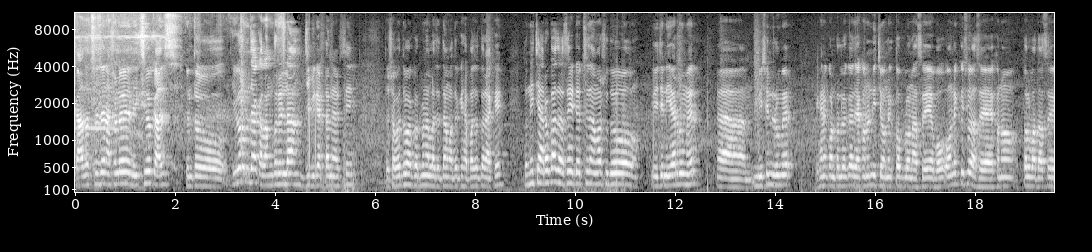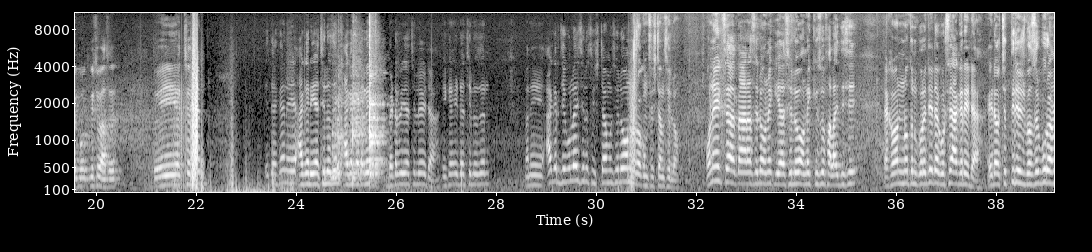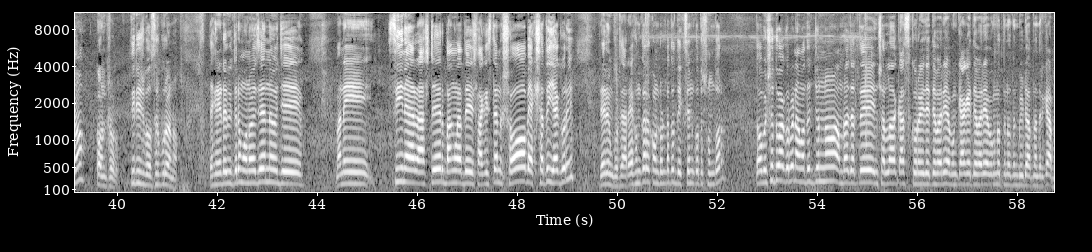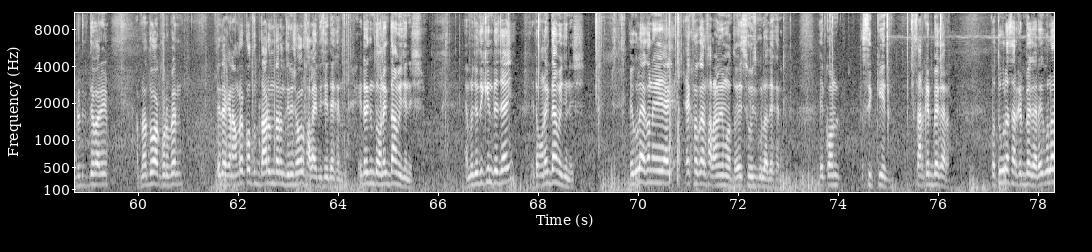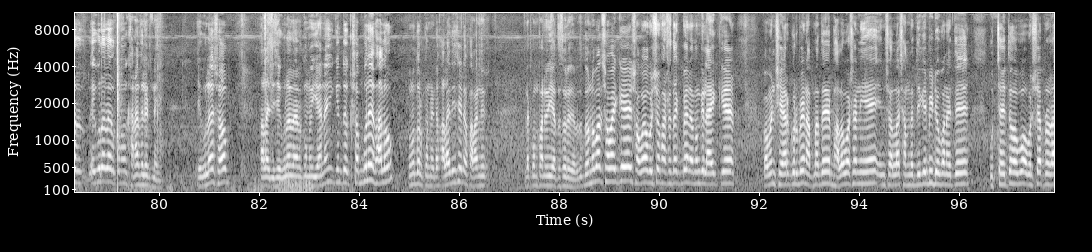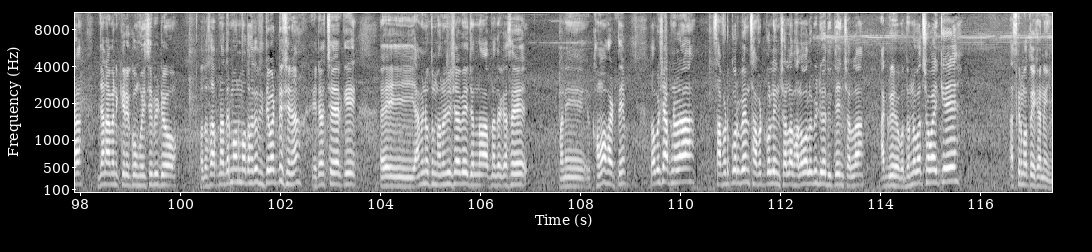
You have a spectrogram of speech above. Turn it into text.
কাজ হচ্ছে যে আসলে রিক্সিও কাজ, কিন্তু কী করুন যাক, আলহামদুলিল্লাহ জীবিকার টানে আসছি। তো সবাই দোয়া করবেন আল্লাহ যাতে আমাদেরকে হেফাজতে রাখে। তো নিচে আরও কাজ আছে, এটা হচ্ছে যে আমার শুধু এই যে নিয়ার রুমের মেশিন রুমের এখানে কন্ট্রোলের কাজ। এখনও নিচে অনেক তবলন আছে অনেক কিছু আছে এখনও তলবাত আছে, বহুত কিছু আছে। তো এই হচ্ছে যে এই আগের ইয়া ছিল যে আগের ব্যাটারি ব্যাটারি ইয়া ছিল এটা। এখানে এটা ছিল যে মানে আগের যেগুলোই ছিল সিস্টেম ছিল, অন্যরকম সিস্টেম ছিল। অনেক তার ছিল অনেক ইয়া ছিল, অনেক কিছু ফালাই দিছি। এখন নতুন করে যে এটা করছে, আগের এটা। এটা হচ্ছে তিরিশ বছর পুরানো কন্ট্রোল তিরিশ বছর পুরানো। দেখেন, এটার ভিতরে মনে হয় যে ওই যে মানে চীন আর রাষ্ট্রের বাংলাদেশ, পাকিস্তান সব একসাথে ইয়া করে, এরকম করছে। আর এখনকার কন্ট্রোলটা তো দেখছেন কত সুন্দর। তো অবশ্যই দোয়া করবেন। আমাদের জন্য আমরা যাতে ইনশাল্লাহ কাজ করে যেতে পারি এবং আগাইতে পারি এবং নতুন নতুন ভিডিও আপনাদেরকে আপডেট দিতে পারি। আপনারা দোয়া করবেন। এই দেখেন, আমরা কত দারুণ দারুণ জিনিস সকল ফালাই দিছি দেখেন। এটা কিন্তু অনেক দামি জিনিস। আমরা যদি কিনতে যাই, এটা অনেক দামি জিনিস। এগুলো এখন এই এক এক প্রকার ফালানির মতো, এই সুইচগুলো দেখেন। এই কন সিকিন সার্কিট ব্রেকার কতগুলো সার্কিট ব্রেকার এগুলার এগুলার আর কোনো খানা ফেলেট নেই। এগুলা সব ফালাই দিছে, এগুলার আর কোনো ইয়া নাই, কিন্তু সবগুলোই ভালো, কোনো দরকার নেই। এটা ফালাই দিয়েছে এটা ফালানির, এটা কোম্পানির ইয়াতে চলে যাবে। তো ধন্যবাদ সবাইকে, সবাই অবশ্যই ফাঁসে থাকবেন এবং কি লাইকে কমেন্ট শেয়ার করবেন। আপনাদের ভালোবাসা নিয়ে ইনশাল্লাহ সামনের দিকে ভিডিও বানাইতে উৎসাহিত হব। অবশ্যই আপনারা জানাবেন কীরকম হয়েছে ভিডিও অথচ আপনাদের মন মতো হয়তো দিতে পারতেছি না। এটা হচ্ছে আর কি, এই আমি নতুন মানুষ হিসাবে জন্য আপনাদের কাছে মানে ক্ষমা ফাটতে তো অবশ্যই আপনারা সাপোর্ট করবেন, সাপোর্ট করলে ইনশাল্লাহ ভালো ভালো ভিডিও দিতে ইনশাল্লাহ আগ্রহী হব। ধন্যবাদ সবাইকে। আজকের মতো এখানেই।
